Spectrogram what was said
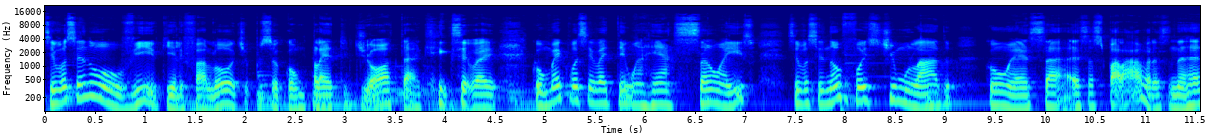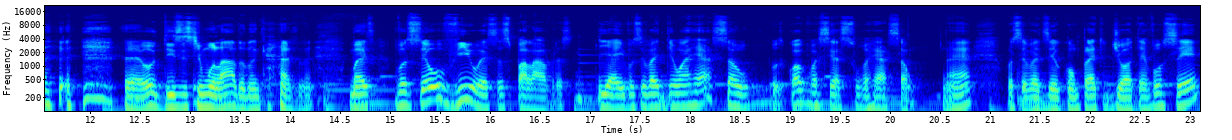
Se você não ouvir o que ele falou, tipo, seu completo idiota, que, que você vai, como é que você vai ter uma reação a isso se você não for estimulado com essa, essas palavras, né? É, ou desestimulado, no caso, né? Mas você ouviu essas palavras e aí você vai ter uma reação. Qual vai ser a sua reação? Né? Você vai dizer o completo idiota é você,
